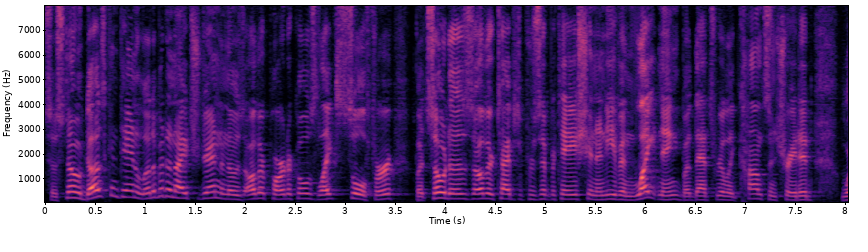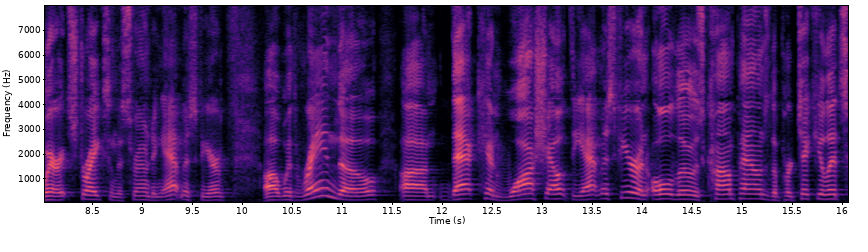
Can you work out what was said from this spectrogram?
So snow does contain a little bit of nitrogen and those other particles like sulfur, but so does other types of precipitation and even lightning, but that's really concentrated where it strikes in the surrounding atmosphere. Uh, with rain, though, um, that can wash out the atmosphere, and all those compounds, the particulates,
